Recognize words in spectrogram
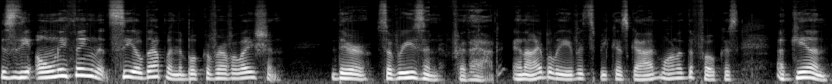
This is the only thing that's sealed up in the book of Revelation. There's a reason for that. And I believe it's because God wanted the focus, again,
